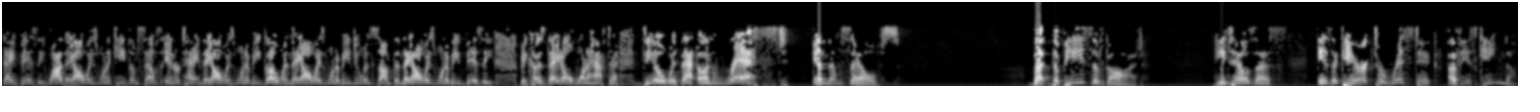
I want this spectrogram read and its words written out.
stay busy. Why? They always want to keep themselves entertained. They always want to be going. They always want to be doing something. They always want to be busy because they don't want to have to deal with that unrest in themselves. But the peace of God, He tells us, is a characteristic of His kingdom.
